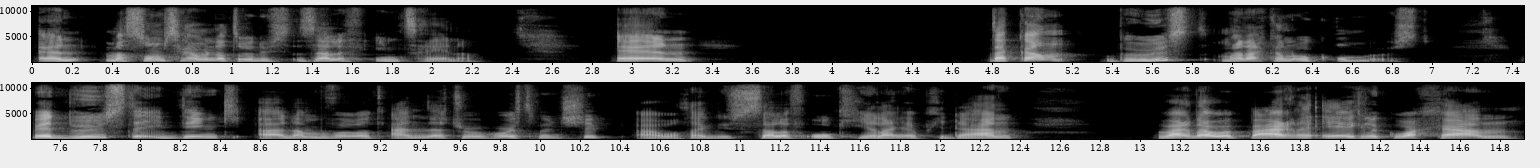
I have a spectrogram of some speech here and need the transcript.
en, maar soms gaan we dat er dus zelf in trainen. En dat kan bewust, maar dat kan ook onbewust. Bij het bewuste, ik denk uh, dan bijvoorbeeld aan natural horsemanship, uh, wat ik dus zelf ook heel lang heb gedaan, waar dat we paarden eigenlijk wat gaan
